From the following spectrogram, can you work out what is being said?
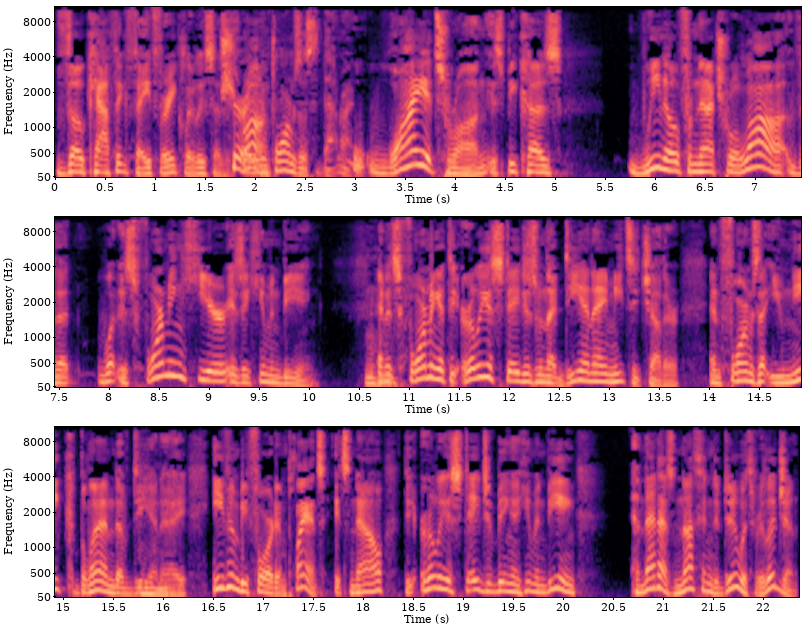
Though Catholic faith very clearly says Sure, it's it wrong. informs us of that, right? Why it's wrong is because we know from natural law that what is forming here is a human being. And it's forming at the earliest stages when that DNA meets each other and forms that unique blend of DNA even before it implants. It's now the earliest stage of being a human being. And that has nothing to do with religion.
